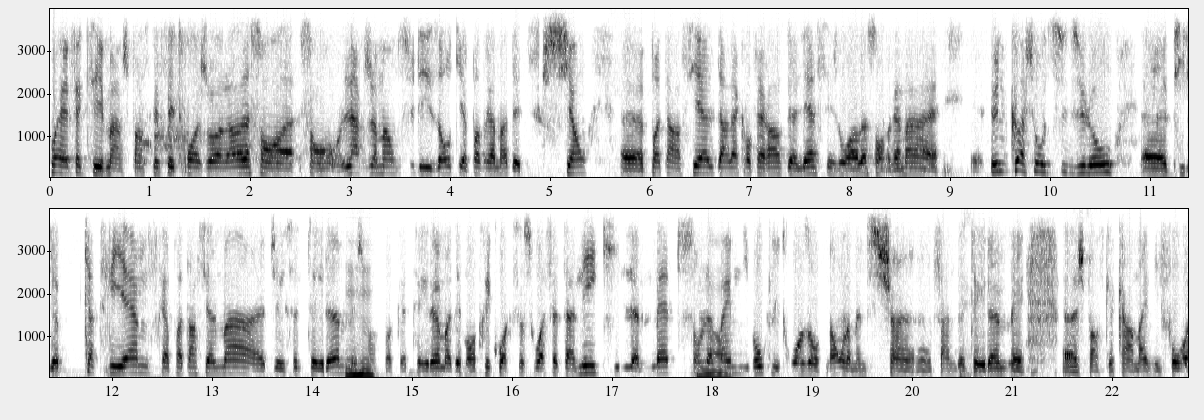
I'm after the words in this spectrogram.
Oui, effectivement. Je pense que ces trois joueurs-là sont, euh, sont largement au-dessus des autres. Il n'y a pas vraiment de discussion euh, potentielle dans la conférence de l'Est. Ces joueurs-là sont vraiment euh, une coche au-dessus du lot. puis le quatrième serait potentiellement Jason Tatum, mais je mhm. pense pas que Tatum a démontré quoi que ce soit cette année qui le mette sur le même niveau que les trois autres là, même si je suis un, fan de Tatum, mais je pense que quand même il faut,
